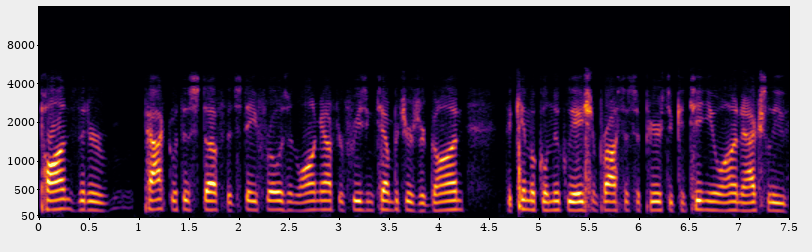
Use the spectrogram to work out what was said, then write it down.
ponds that are packed with this stuff that stay frozen long after freezing temperatures are gone. The chemical nucleation process appears to continue on, actually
